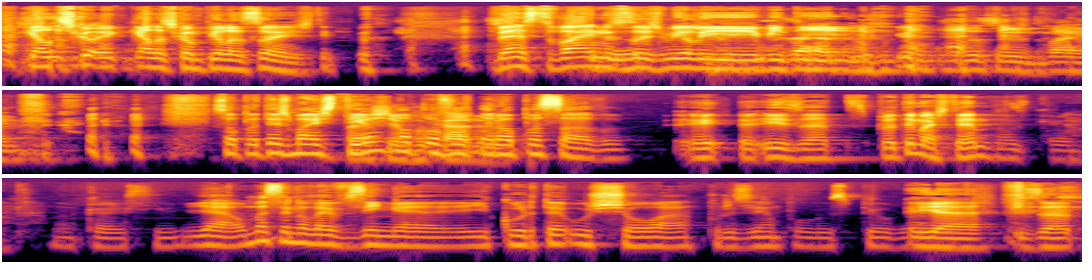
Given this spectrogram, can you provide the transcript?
Aquelas, aquelas compilações, tipo Best Vines 2020. Exato, compilações de Vine. Só para teres mais tempo ou para voltar ao passado. E- Exato, para ter mais tempo. Ok, ok, sim. Yeah, uma cena levezinha e curta, o Shoah, por exemplo, o Spielberg. Yeah, exato.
